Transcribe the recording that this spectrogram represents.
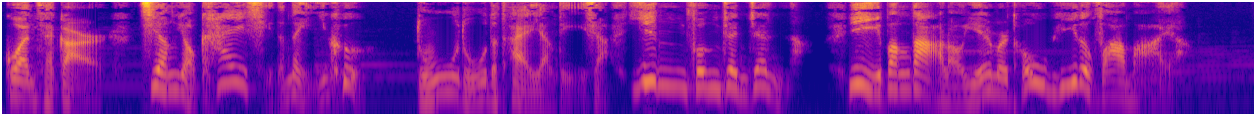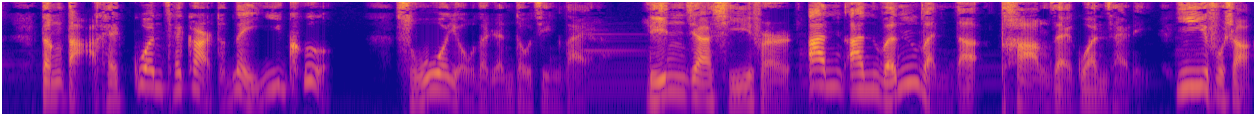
棺材盖儿。将要开启的那一刻，毒毒的太阳底下，阴风阵阵呐，一帮大老爷们头皮都发麻呀。等打开棺材盖的那一刻，所有的人都惊呆了。林家媳妇儿安安稳稳的躺在棺材里，衣服上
